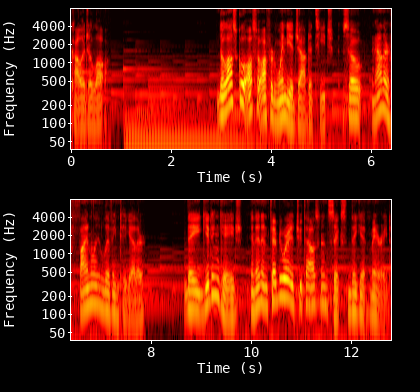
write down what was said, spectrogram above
College of Law. The law school also offered Wendy a job to teach, so now they're finally living together. They get engaged, and then in February of 2006, they get married.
